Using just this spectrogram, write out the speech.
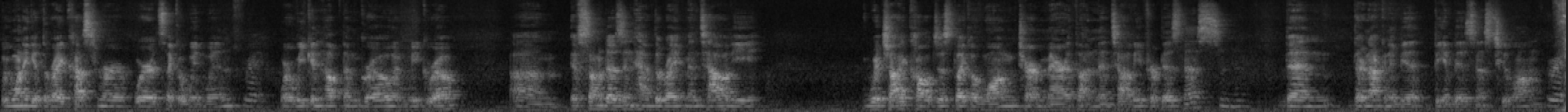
we want to get the right customer where it's like a win-win, right, where we can help them grow and we grow. Um, if someone doesn't have the right mentality, which I call just like a long-term marathon mentality for business, hmm then they're not going to be, be in business too long. right.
